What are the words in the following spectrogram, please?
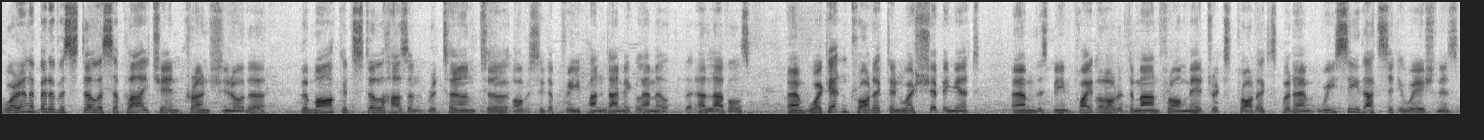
we're in a bit of a still a supply chain crunch. You know, the the market still hasn't returned to obviously the pre-pandemic level, uh, levels. Um, we're getting product and we're shipping it. Um, there's been quite a lot of demand for our Matrix products, but um, we see that situation is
